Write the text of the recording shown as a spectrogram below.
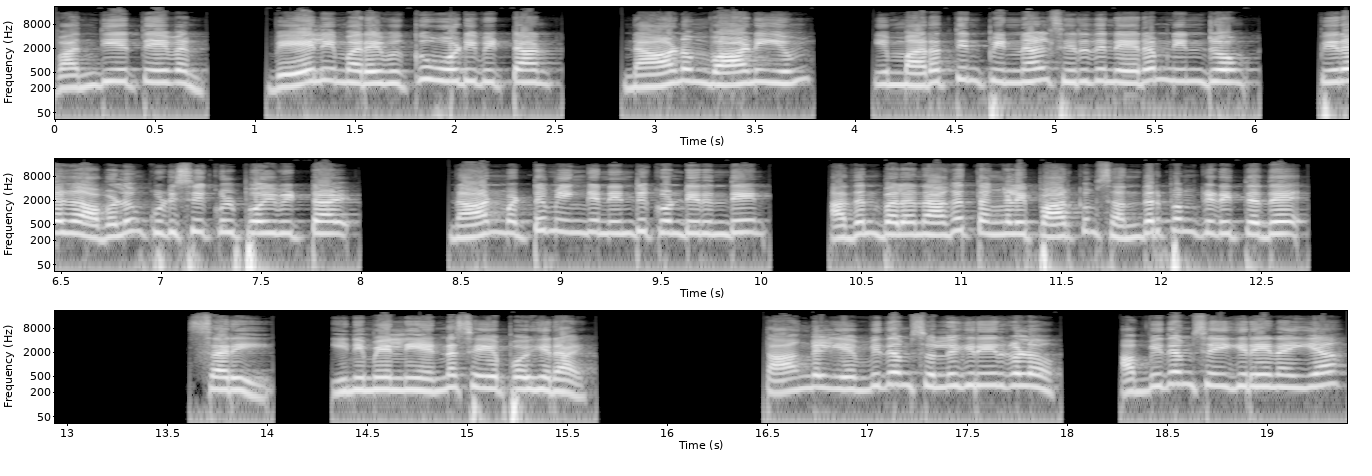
வந்தியத்தேவன் வேலி மறைவுக்கு ஓடிவிட்டான். நானும் வாணியும் இம்மரத்தின் பின்னால் சிறிது நேரம் நின்றோம். பிறகு அவளும் குடிசைக்குள் போய்விட்டாள். நான் மட்டும் இங்கு நின்று கொண்டிருந்தேன். அதன் பலனாக தங்களை பார்க்கும் சந்தர்ப்பம் கிடைத்தது. சரி இனிமேல் நீ என்ன செய்யப் போகிறாய்? தாங்கள் எவ்விதம் சொல்லுகிறீர்களோ அவ்விதம் செய்கிறேன் ஐயா.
